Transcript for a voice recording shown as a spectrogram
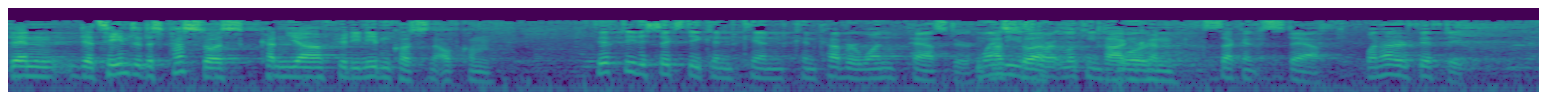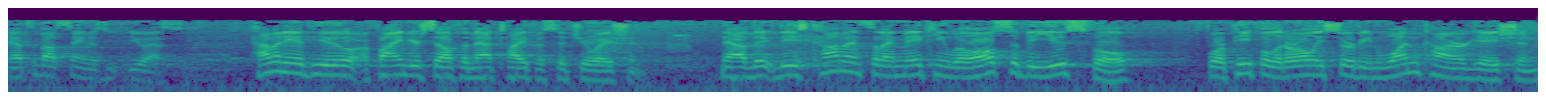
Denn der Zehnte des Pastors kann ja für die Nebenkosten aufkommen. 50 to 60 can, can, can cover one pastor. When do you start looking for können. second staff? 150. That's about the same as U.S. How many of you find yourself in that type of situation? Now, the, these comments that I'm making will also be useful for people that are only serving one congregation,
